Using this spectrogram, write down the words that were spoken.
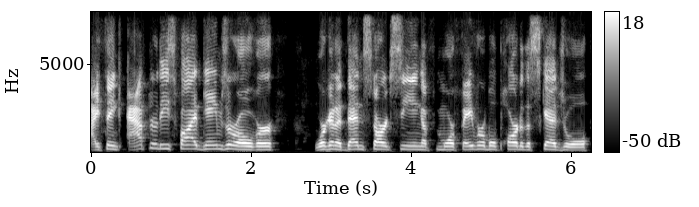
I think after these five games are over, we're going to then start seeing a more favorable part of the schedule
